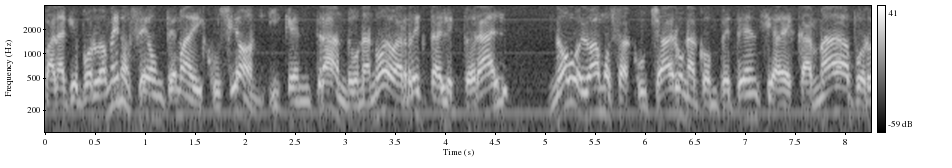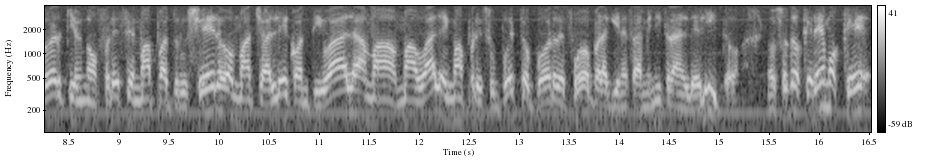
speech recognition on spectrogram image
para que por lo menos sea un tema de discusión y que entrando una nueva recta electoral no volvamos a escuchar una competencia descarnada por ver quién ofrece más patrullero, más chaleco antibala, más, más bala y más presupuesto poder de fuego para quienes administran el delito. Nosotros queremos que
